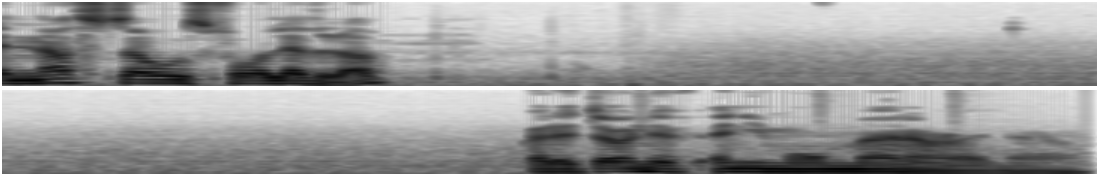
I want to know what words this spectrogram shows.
enough souls for level up. But I don't have any more mana right now.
